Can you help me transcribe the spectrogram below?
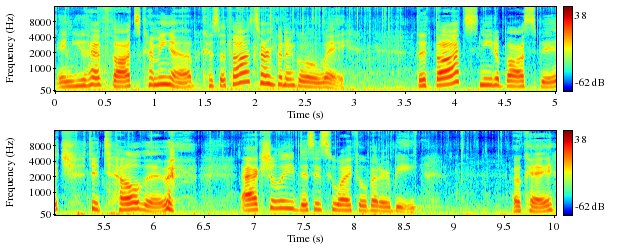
And you have thoughts coming up because the thoughts aren't to go away. The thoughts need a boss bitch to tell them, actually, this is who I feel better being. Okay?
